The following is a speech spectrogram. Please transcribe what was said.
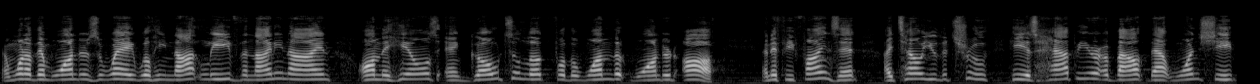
and one of them wanders away? Will he not leave the 99 on the hills and go to look for the one that wandered off? And if he finds it, I tell you the truth, he is happier about that one sheep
